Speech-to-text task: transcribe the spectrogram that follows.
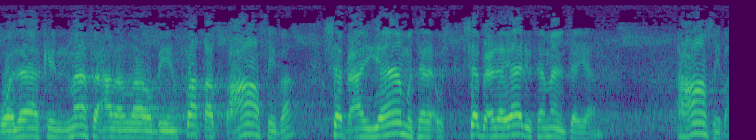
ولكن ما فعل الله بهم فقط عاصفة. سبع أيام سبع ليالي وثمانية أيام. عاصفة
